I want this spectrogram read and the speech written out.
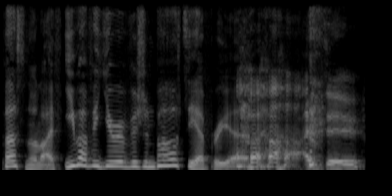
personal life. You have a Eurovision party every year. I do,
